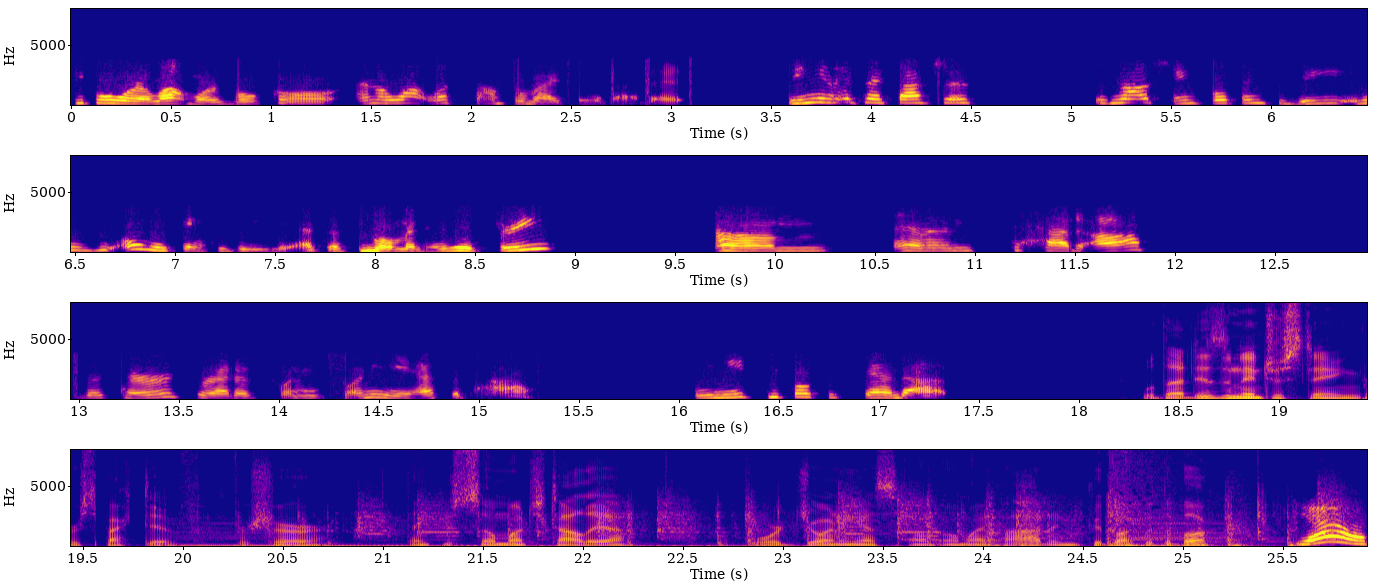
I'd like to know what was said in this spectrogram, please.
People were a lot more vocal and a lot less compromising about it. Being an anti-fascist is not a shameful thing to be. It is the only thing to be at this moment in history. Um, and to head off the terror threat of 2020 at the pass. We need people to stand up. Well, that is an interesting perspective for sure. Thank you so much, Talia, for joining us on Oh My Pod, and good luck with the book. Yeah,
